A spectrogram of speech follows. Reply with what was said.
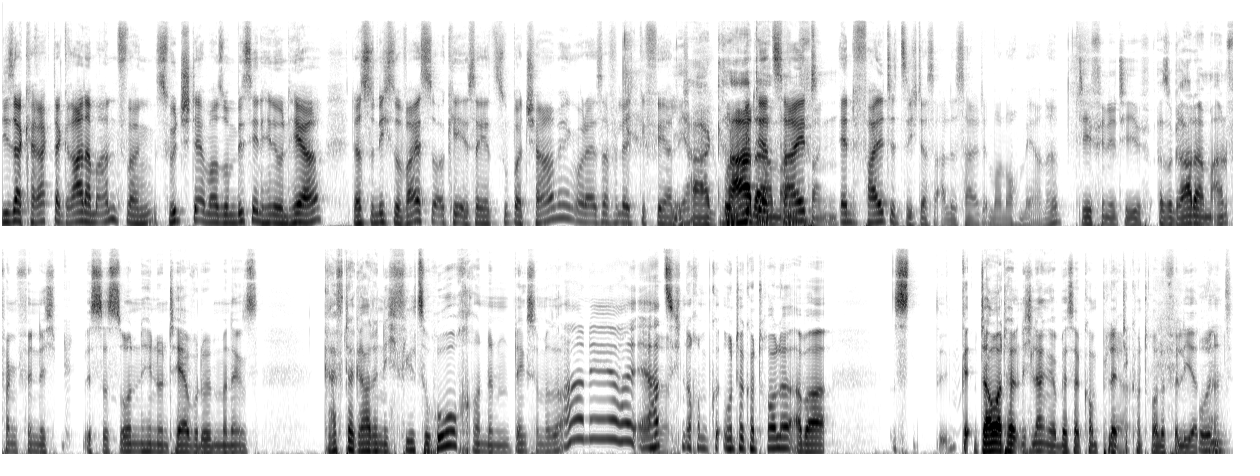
dieser Charakter gerade am Anfang switcht er immer so ein bisschen hin und her, dass du nicht so weißt, so, okay, ist er jetzt super charming oder ist er vielleicht gefährlich? Ja, und mit gerade der am Zeit Anfang. entfaltet sich das alles halt immer noch mehr. Ne? Definitiv. Also gerade am Anfang, finde ich, ist das so ein Hin und Her, wo du immer denkst, greift er gerade nicht viel zu hoch? Und dann denkst du immer so, ah, nee, er hat Ja. sich noch im, unter Kontrolle, aber es dauert halt nicht lange, bis er komplett Ja. die Kontrolle verliert. ne? Und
